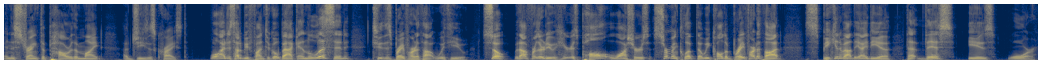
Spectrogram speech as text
in the strength, the power, the might of Jesus Christ. Well, I just thought it'd be fun to go back and listen to this Bravehearted Thought with you. So, without further ado, here is Paul Washer's sermon clip that we called a Bravehearted Thought, speaking about the idea that this is war.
